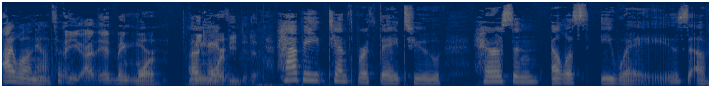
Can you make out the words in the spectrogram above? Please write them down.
I will announce it. I- I- It'd make more mean Okay. more if you did it. Happy 10th birthday to Harrison Ellis Eways of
